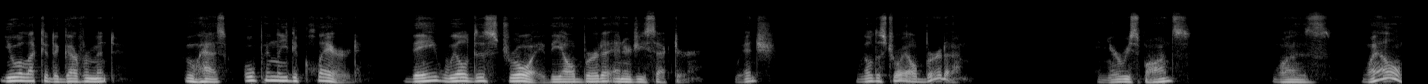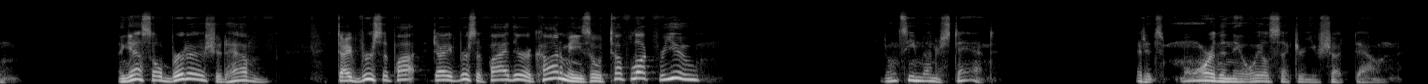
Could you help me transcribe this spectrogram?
you elected a government who has openly declared they will destroy the Alberta energy sector, which will destroy Alberta. And your response was, well, I guess Alberta should have diversify, diversify their economy, so tough luck for you. You don't seem to understand that it's more than the oil sector you've shut down.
